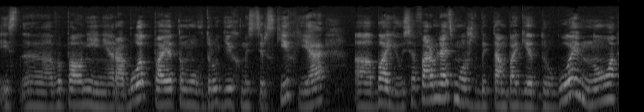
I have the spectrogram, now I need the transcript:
э, выполнение работ, поэтому в других мастерских я а, боюсь оформлять. Может быть, там багет другой, но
